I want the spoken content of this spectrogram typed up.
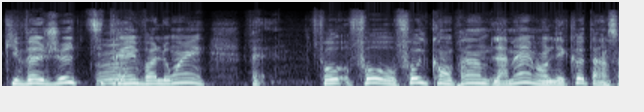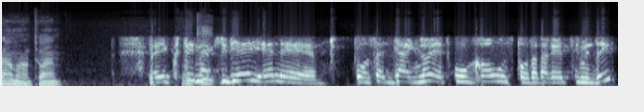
qui veulent juste petit mmh. train va loin. Faut, faut, faut le comprendre. La mère, on l'écoute ensemble, Antoine. Ben, écoutez, ma plus vieille, elle, est, pour cette gang-là, elle est trop grosse pour se faire intimider.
